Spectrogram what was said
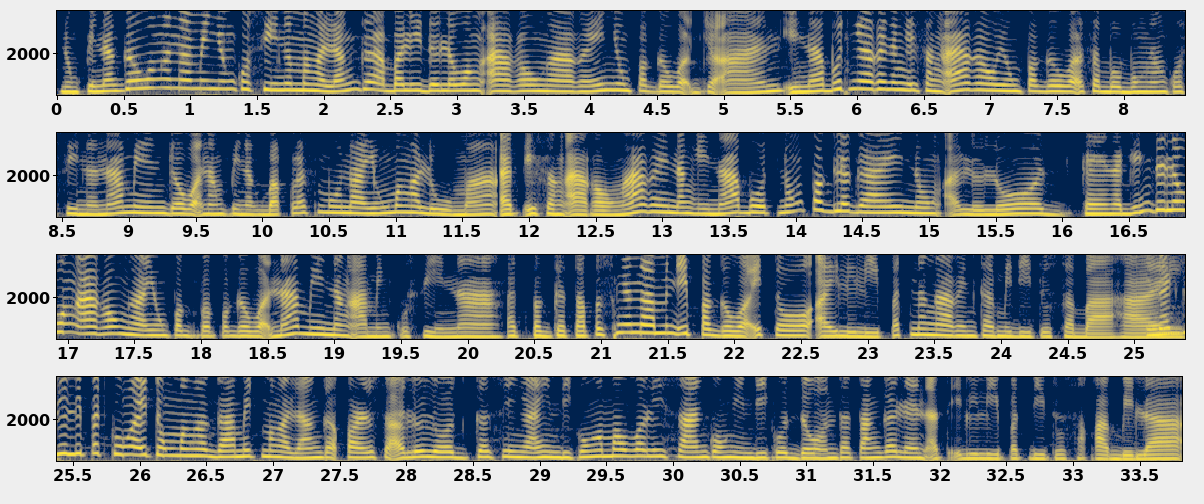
Nung pinagawa nga namin yung kusina mga langga, bali dalawang araw nga rin yung paggawa dyan. Inabot nga rin ng isang araw yung paggawa sa bubong ng kusina namin, gawa ng pinagbaklas muna yung mga luma. At isang araw nga rin ang inabot nung paglagay nung alulod. Kaya naging dalawang araw nga yung pagpapagawa namin ng aming kusina. At pagkatapos nga namin ipagawa ito ay lilipat na nga rin kami dito sa bahay. Naglilipat ko nga itong mga gamit mga langga para sa alulod kasi nga hindi ko nga mawalisan kung hindi ko doon tatanggalin at ililipat dito sa kabila.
